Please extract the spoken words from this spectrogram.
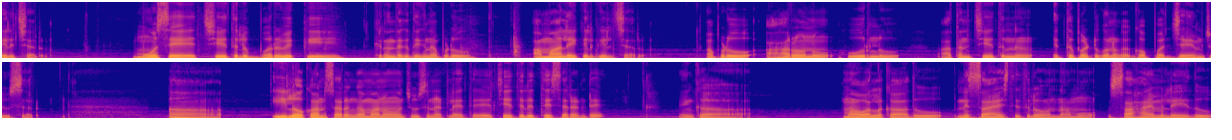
గెలిచారు. మోసే చేతులు బరువెక్కి క్రిందకు దిగినప్పుడు అమాలేకులు గెలిచారు. అప్పుడు ఆరోను హూర్లు అతని చేతులను ఎత్తుపట్టుకునగా గొప్ప జయం చూశారు. ఈ లోకానుసారంగా మనం చూసినట్లయితే చేతులు ఎత్తేసారంటే ఇంకా మా వల్ల కాదు నిస్సహాయ స్థితిలో ఉన్నాము సహాయం లేదు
